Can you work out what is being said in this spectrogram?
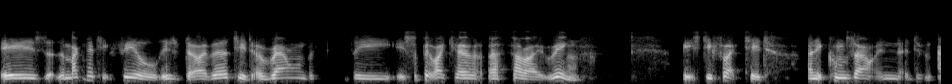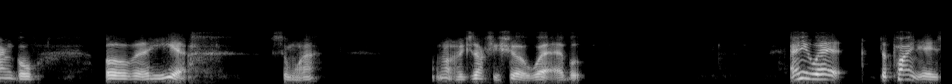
is that the magnetic field is diverted around the, the it's a bit like a, a ferrite ring. It's deflected and it comes out in a different angle over here somewhere. I'm not exactly sure where, but anyway, the point is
